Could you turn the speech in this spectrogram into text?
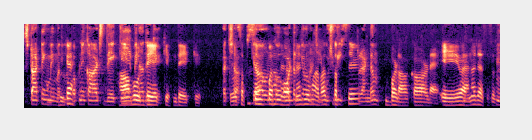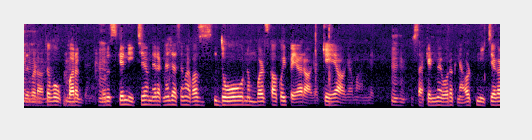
स्टार्टिंग में मतलब अपने कार्ड्स देख के हाँ वो बिना देख? देखे के देख के। अच्छा तो सबसे ऊपर हमें रखना है जो हमारे पास सबसे रैंडम बड़ा कार्ड है। ए है ना जैसे सबसे बड़ा तो वो ऊपर रख देना। और उसके नीचे हमने रखना है जैसे हमारे पास दो नंबर्स का कोई पेयर आ गया के आ गया मान ले। सेकंड में वो रखना है और नीचे का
